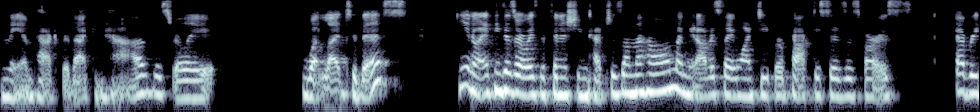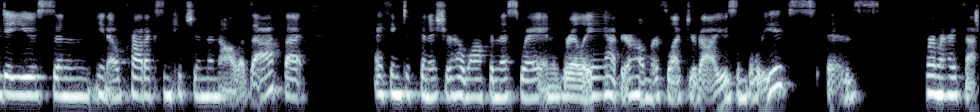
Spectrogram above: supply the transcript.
and the impact that that can have is really what led to this. You know, I think those are always the finishing touches on the home. I mean, obviously, I want deeper practices as far as everyday use and, you know, products and kitchen and all of that. But I think to finish your home off in this way and really have your home reflect your values and beliefs is where my heart's at.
